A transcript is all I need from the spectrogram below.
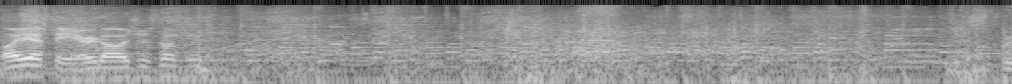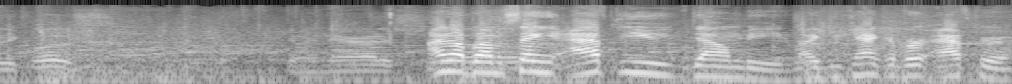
Oh, you have to air dodge or something? Pretty close. Gonna narrow out his I know, but I'm saying after you down B, like you can't convert after it.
